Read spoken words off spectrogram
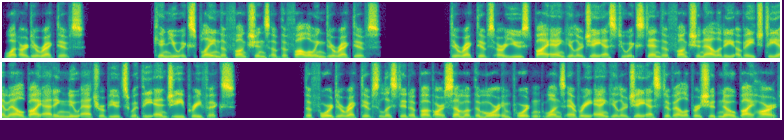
What are directives? Can you explain the functions of the following directives? Directives are used by AngularJS to extend the functionality of HTML by adding new attributes with the ng prefix. The four directives listed above are some of the more important ones every AngularJS developer should know by heart.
